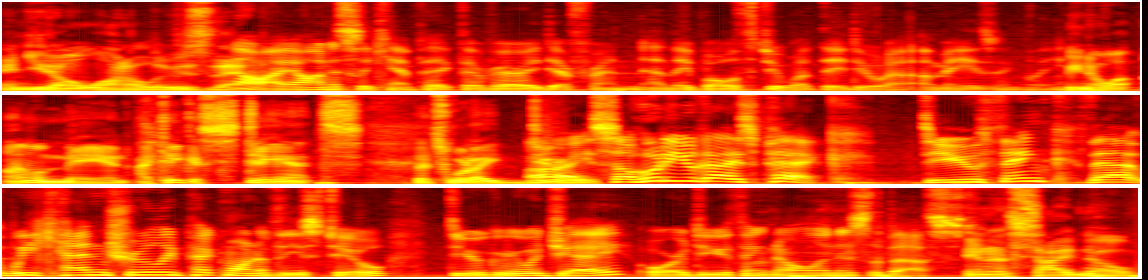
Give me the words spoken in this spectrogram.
and you don't want to lose that. No, I honestly can't pick. They're very different, and they both do what they do amazingly. you know what? I'm a man. I take a stance. That's what I do. All right, so who do you guys pick? Do you think that we can truly pick one of these two? Do you agree with Jay, or do you think Nolan is the best? In a side note,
